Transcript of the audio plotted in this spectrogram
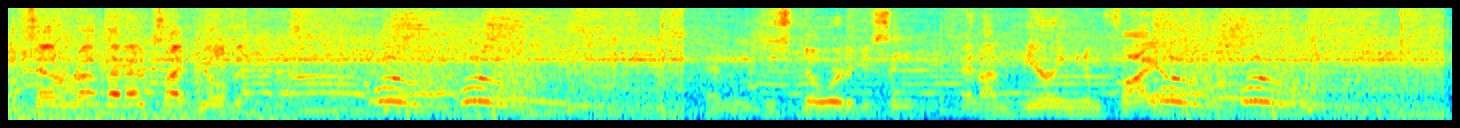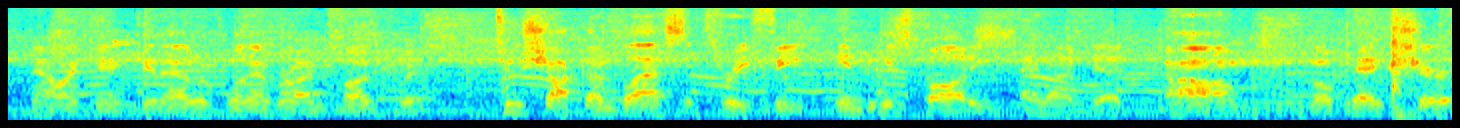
He's out around that outside building. And he's just nowhere to be seen. And I'm hearing him fire. Now I can't get out of whatever I'm bugged with. Two shotgun blasts at three feet into his body, and I'm dead. Um, okay, sure.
